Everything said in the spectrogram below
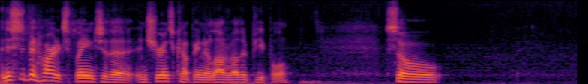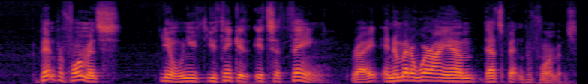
and this has been hard explaining to the insurance company and a lot of other people so benton performance you know when you, you think it, it's a thing right and no matter where i am that's benton performance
